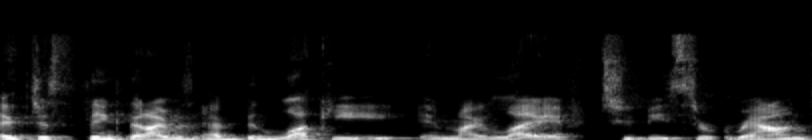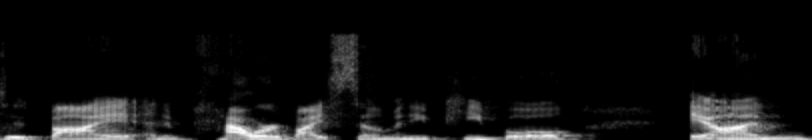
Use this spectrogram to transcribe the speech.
I just think that I was have been lucky in my life to be surrounded by and empowered by so many people. And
